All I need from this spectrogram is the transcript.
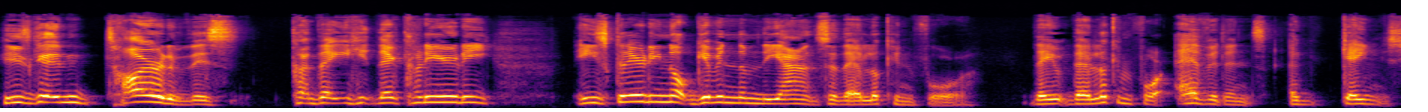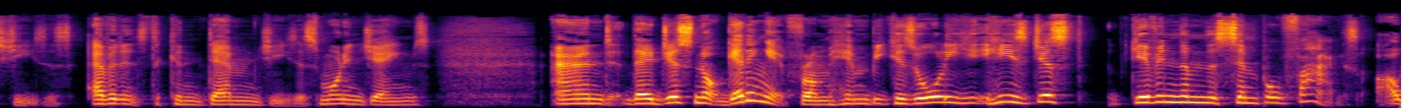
He's getting tired of this. They, they're clearly, he's clearly not giving them the answer they're looking for. They, they're looking for evidence against Jesus, evidence to condemn Jesus. Morning, James. And they're just not getting it from him because all he, he's just giving them the simple facts. I,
